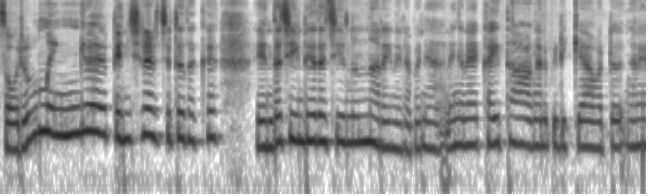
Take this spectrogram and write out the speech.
സൗരവ് ഭയങ്കര ടെൻഷൻ അടിച്ചിട്ട് ഇതൊക്കെ എന്താ ചെയ്യേണ്ടത് ഏതാ ചെയ്യുന്നതെന്ന് അറിയണില്ല അപ്പോൾ ഞാനിങ്ങനെ കൈ താ അങ്ങനെ പിടിക്കാവട്ട് ഇങ്ങനെ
